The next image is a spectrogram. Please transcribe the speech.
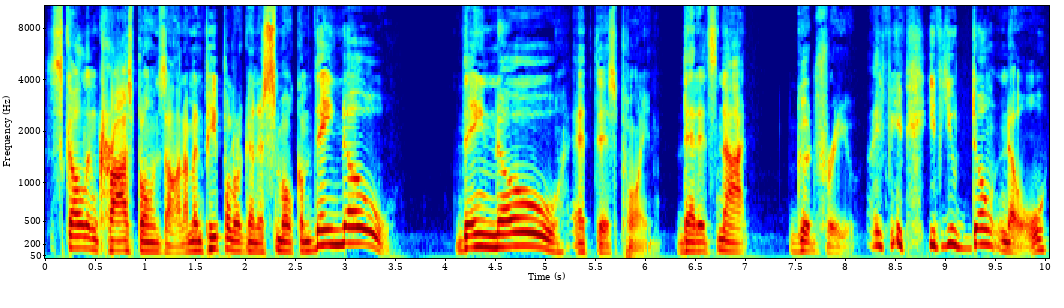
skull and crossbones on them, and people are going to smoke them. They know, they know at this point that it's not good for you. If, if, if you don't know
